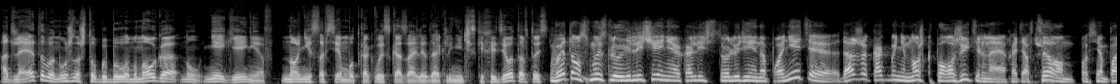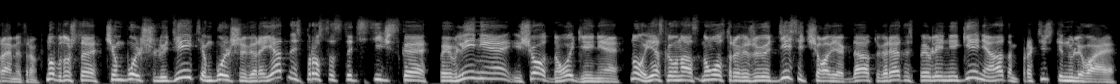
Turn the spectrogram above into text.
а для этого нужно, чтобы было много, ну, не гениев, но не совсем, вот как вы сказали, да, клинических идиотов, то есть... В этом смысле увеличение количества людей на планете даже как бы немножко положительное, хотя в целом по всем параметрам. Ну, потому что чем больше людей, тем больше вероятность просто статистическая появления еще одного гения. Ну, если у нас на острове живет 10 человек, да, то вероятность появления гения, она там практически нулевая.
